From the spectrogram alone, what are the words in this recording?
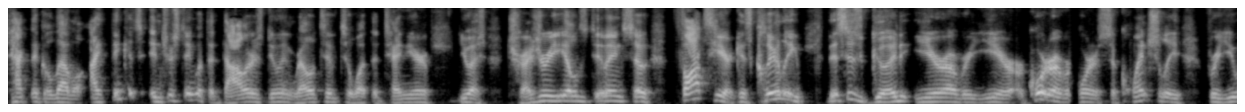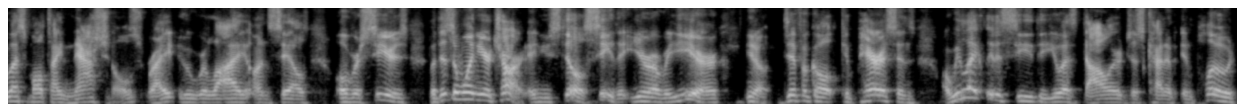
technical level. I think it's interesting what the dollar is doing relative to what the 10 year US Treasury yield's doing. So, thoughts here, because clearly this is good year over year or quarter over quarter sequentially for US multinationals, right, who rely on sales overseas. But this is a one year chart, and you still see that year over year, you know, difficult comparisons, are we likely to see the US dollar just kind of implode?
